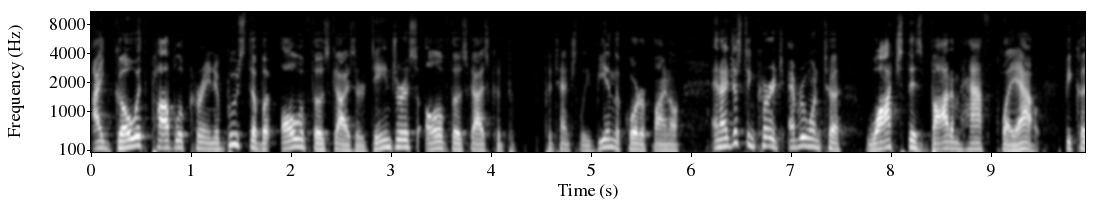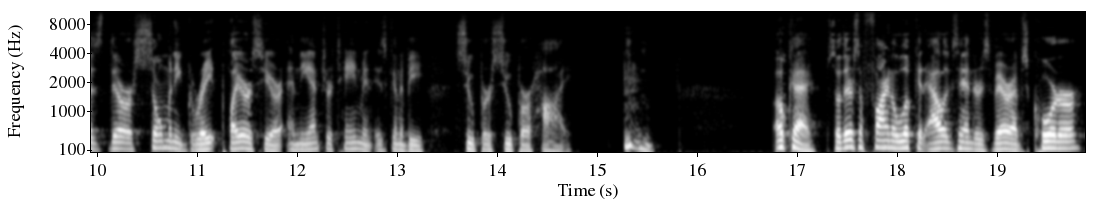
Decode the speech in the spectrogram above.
I go with Pablo Carreño Busta, but all of those guys are dangerous. All of those guys could p- potentially be in the quarterfinal. And I just encourage everyone to watch this bottom half play out because there are so many great players here and the entertainment is going to be super, super high. okay, so there's a final look at Alexander Zverev's quarter,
